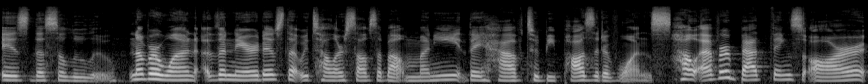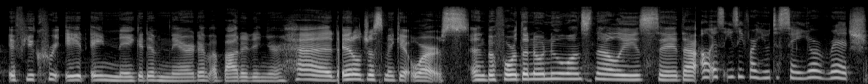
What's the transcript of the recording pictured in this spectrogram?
is the Salulu. Number one, the narratives that we tell ourselves about money, they have to be positive ones. However bad things are, if you create a negative narrative about it in your head, it'll just make it worse. And before the no nuance Nellies say that Oh, it's easy for you to say you're rich.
